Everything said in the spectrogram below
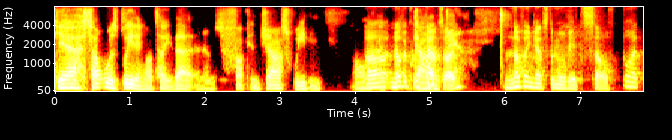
Yeah, something was bleeding, I'll tell you that. And it was fucking Joss Whedon. Oh, Uh, another quick God downside. damn. Nothing against the movie itself, but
